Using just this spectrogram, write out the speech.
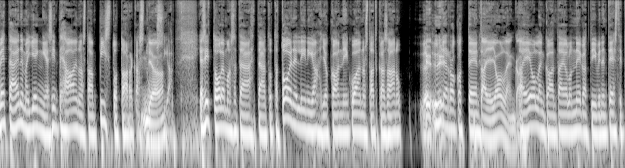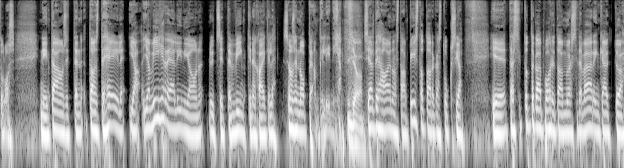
vetää enemmän jengiä, siinä tehdään ainoastaan pistotarkastuksia. Ja sitten on olemassa tämä tää tota toinen linja, joka on niin kuin ainoastaan, jotka on saanut Y- yhden rokotteen Tai ei ollenkaan. tai ei ollenkaan, tai jolla on negatiivinen testitulos, niin tämä on sitten, tää on sitten heille. Ja, ja vihreä linja on nyt sitten vinkkinä kaikille. Se on se nopeampi linja. Joo. Siellä tehdään ainoastaan pistotarkastuksia. E, tässä sitten totta kai pohditaan myös sitä väärinkäyttöä,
